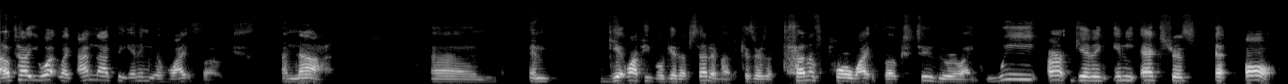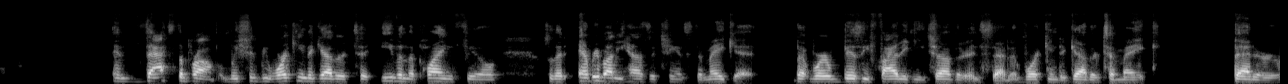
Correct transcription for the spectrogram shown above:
i'll tell you what like i'm not the enemy of white folks i'm not um and get why people get upset about it because there's a ton of poor white folks too who are like we aren't getting any extras at all and that's the problem we should be working together to even the playing field so that everybody has a chance to make it. But we're busy fighting each other instead of working together to make better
